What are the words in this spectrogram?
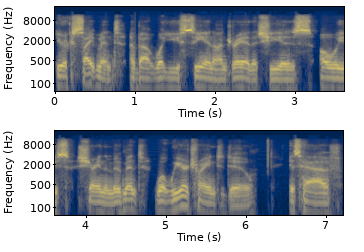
your excitement about what you see in Andrea that she is always sharing the movement. What we are trying to do is have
